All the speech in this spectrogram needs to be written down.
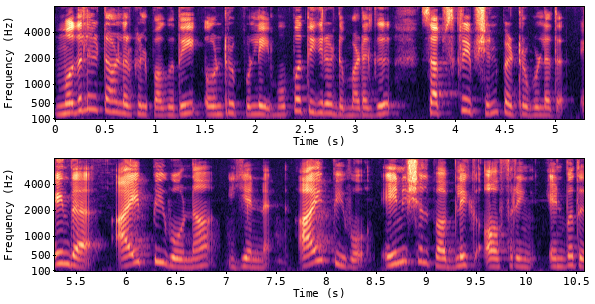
முதலீட்டாளர்கள் பகுதி ஒன்று புள்ளி முப்பத்தி இரண்டு மடங்கு சப்ஸ்கிரிப்ஷன் பெற்றுள்ளது. இந்த ஐபிஓனா என்ன? ஐபிஓ இனிஷியல் பப்ளிக் ஆஃபரிங் என்பது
